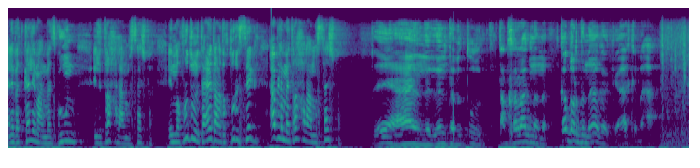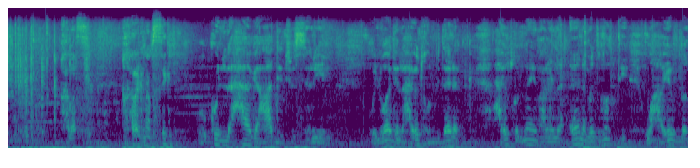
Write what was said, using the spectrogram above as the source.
أنا بتكلم عن المسجون اللي اترحل على المستشفى. المفروض إنه يتعرض على دكتور السجن قبل ما يترحل على المستشفى. إيه يا عم؟ اللي أنت بتقوله. أنت هتخرجنا كبر دماغك يا أخي بقى. خلاص خرجنا من السجن. وكل حاجة عدت في السليم. والواد اللي هيدخل بدالك هيدخل نايم على نقالة متغطي وهيفضل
